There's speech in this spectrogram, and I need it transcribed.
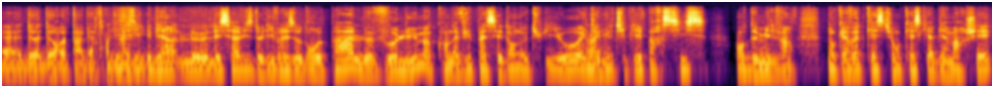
euh, de, repas, Bertrand Dumazy? Eh bien, les services de livraison de repas, le volume qu'on a vu passer dans nos tuyaux a été multiplié par 6 en 2020. Donc à votre question, qu'est-ce qui a bien marché?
